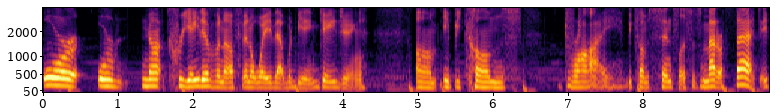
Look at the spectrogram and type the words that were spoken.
or or not creative enough in a way that would be engaging, um, it becomes dry, becomes senseless. As a matter of fact, a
